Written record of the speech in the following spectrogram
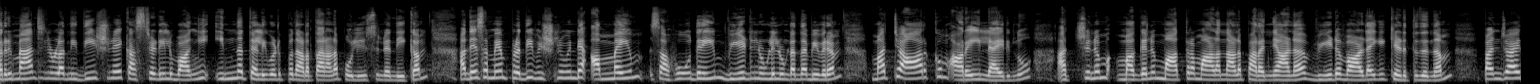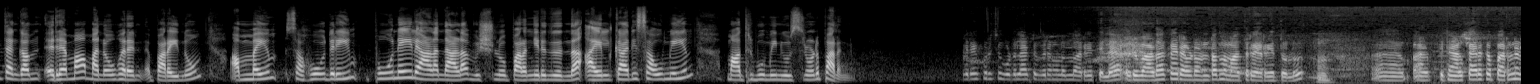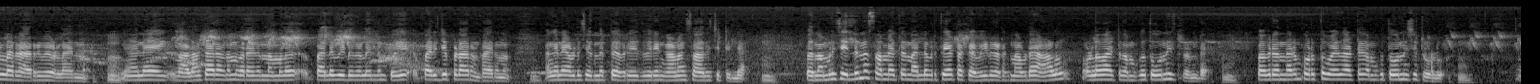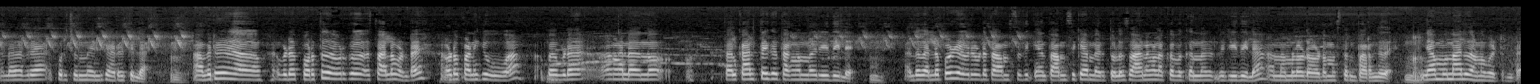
റിമാൻഡിലുള്ള നിതീഷിനെ കസ്റ്റഡിയിൽ വാങ്ങി ഇന്ന് തെളിവെടുപ്പ് നടത്താനാണ് പോലീസിന്റെ നീക്കം. അതേസമയം പ്രതി വിഷ്ണുവിന്റെ അമ്മയും സഹോദരിയും വീടിനുള്ളിൽ ഉണ്ടെന്ന വിവരം മറ്റാർക്കും അറിയില്ലായിരുന്നു. അച്ഛനും മകനും മാത്രമാണെന്നാണ് പറഞ്ഞാണ് വീട് വാടകയ്ക്ക് എടുത്തതെന്നും പഞ്ചായത്ത് അംഗം രമ മനോഹരൻ പറയുന്നു. അമ്മയും സഹോദരിയും പൂനെയിലാണെന്നാണ് വിഷ്ണു പറഞ്ഞിരുന്നതെന്ന് അയൽക്കാരി സൗമ്യയും മാതൃഭൂമി ന്യൂസിനോട് പറഞ്ഞു. ഇവരെ കുറിച്ച് കൂടുതലായിട്ട് വിവരങ്ങളൊന്നും അറിയത്തില്ല. ഒരു വാടകക്കാർ അവിടെ ഉണ്ടെന്ന് മാത്രമേ അറിയത്തുള്ളൂ. പിന്നെ ആൾക്കാരൊക്കെ പറഞ്ഞുള്ള ഒരു അറിവേ ഉള്ളായിരുന്നു. ഞാൻ വാടകക്കാരാണെന്ന് പറയുന്നത് നമ്മൾ പല വീടുകളിലും പോയി പരിചയപ്പെടാറുണ്ടായിരുന്നു. അങ്ങനെ അവിടെ ചെന്നിട്ട് അവരെ ഇതുവരെയും കാണാൻ സാധിച്ചിട്ടില്ല. അപ്പൊ നമ്മൾ ചെല്ലുന്ന സമയത്ത് നല്ല വൃത്തിയായിട്ടൊക്കെ വീട് കിടക്കുന്ന അവിടെ ആൾ ഉള്ളതായിട്ട് നമുക്ക് തോന്നിയിട്ടുണ്ട്. അപ്പൊ അവരന്നേരം പുറത്തു പോയതായിട്ട് നമുക്ക് തോന്നിച്ചിട്ടുള്ളൂ. അല്ലാതെ അവരെ കുറിച്ചൊന്നും എനിക്ക് അറിയത്തില്ല അവർ ഇവിടെ പുറത്ത് അവർക്ക് സ്ഥലമുണ്ട്. അവിടെ പണിക്ക് പോവുക അപ്പൊ ഇവിടെ അങ്ങനെ ഒന്ന് തൽക്കാലത്തേക്ക് തങ്ങുന്ന രീതിയിൽ അത് വല്ലപ്പോഴും അവരിവിടെ താമസിക്കാൻ താമസിക്കാൻ വരത്തുള്ളൂ സാധനങ്ങളൊക്കെ വെക്കുന്ന രീതിയിലാണ് നമ്മളോട് ഉടമസ്ഥൻ പറഞ്ഞത്. ഞാൻ മൂന്നാൽ തവണ പോയിട്ടുണ്ട്.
